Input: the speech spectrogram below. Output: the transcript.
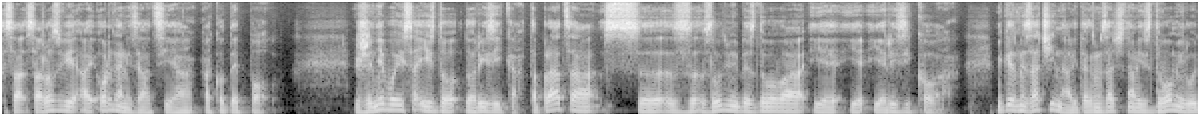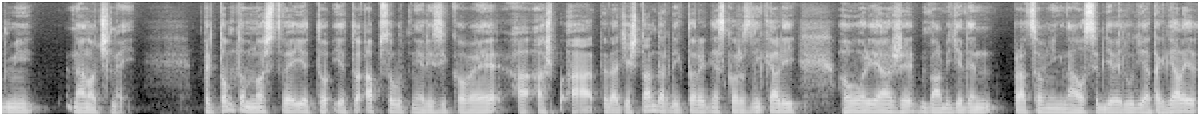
sa, sa rozvíje aj organizácia ako DEPOL. Že nebojí sa ísť do, do rizika. Tá práca s, s, s ľuďmi bez domova je, je, je riziková. My keď sme začínali, tak sme začínali s dvomi ľuďmi na nočnej pri tomto množstve je to, je to absolútne rizikové a, až, a teda tie štandardy, ktoré dnes skôr vznikali, hovoria, že mal byť jeden pracovník na 8-9 ľudí a tak ďalej,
